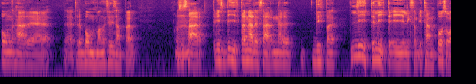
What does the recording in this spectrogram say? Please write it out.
om den här eh, eh, till bombmannen till exempel. Och så, Mm. så här, det finns bitar när det, så här, när det dippar lite, lite i, liksom, i tempo och så.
